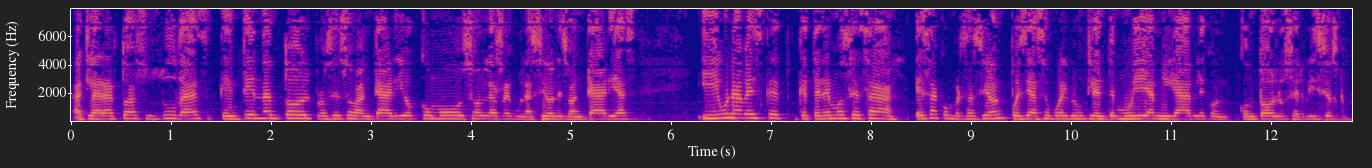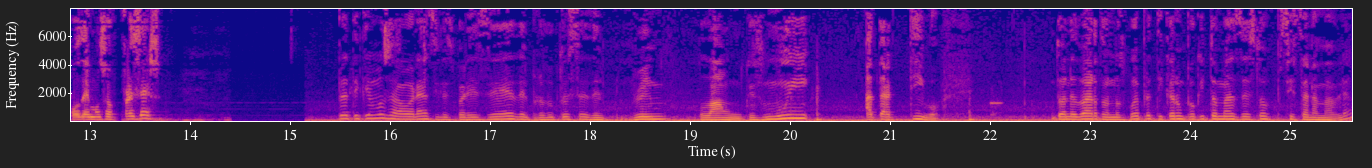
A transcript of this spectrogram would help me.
aclarar todas sus dudas, que entiendan todo el proceso bancario, cómo son las regulaciones bancarias, y una vez que, tenemos esa, esa conversación, pues ya se vuelve un cliente muy amigable con, con todos los servicios que podemos ofrecer. Platiquemos ahora, si les parece, del producto este del Dream Lounge, que es muy atractivo. Don Eduardo, ¿nos puede platicar un poquito más de esto, si es tan amable?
